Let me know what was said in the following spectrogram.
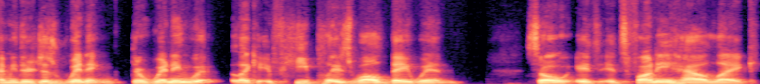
I mean, they're just winning. They're winning with like if he plays well, they win. So it's it's funny how like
